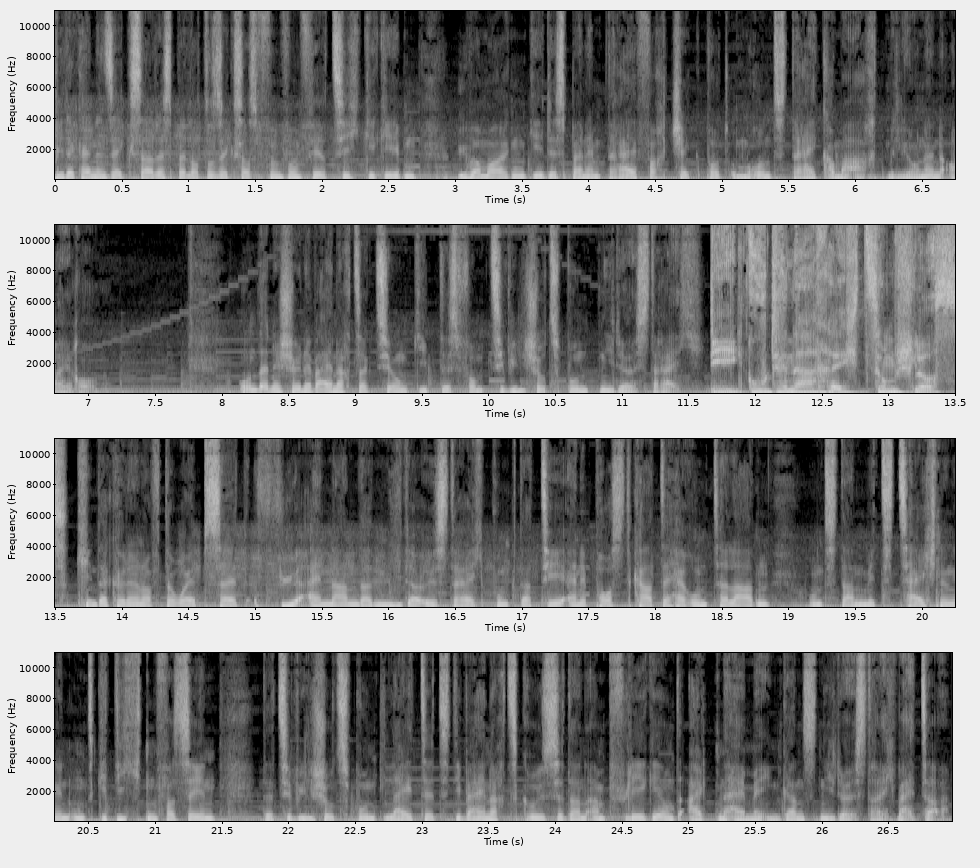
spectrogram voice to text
Wieder keinen Sechser hat es bei Lotto 6 aus 45 gegeben. Übermorgen geht es bei einem Dreifach-Jackpot um rund 3,8 Millionen Euro. Und eine schöne Weihnachtsaktion gibt es vom Zivilschutzbund Niederösterreich. Die gute Nachricht zum Schluss. Kinder können auf der Website füreinanderniederösterreich.at eine Postkarte herunterladen und dann mit Zeichnungen und Gedichten versehen. Der Zivilschutzbund leitet die Weihnachtsgrüße dann an Pflege- und Altenheime in ganz Niederösterreich weiter.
